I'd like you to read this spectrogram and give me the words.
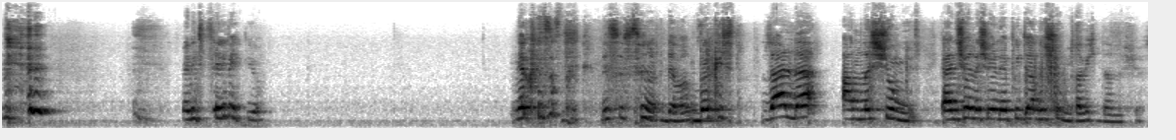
Ben hiç seni bekliyorum. Ne kızız? Ne sözsün? Devam. Bakışlarla anlaşıyor muyuz? Yani şöyle şöyle yapınca anlaşıyor muyuz? Tabii ki de anlaşıyoruz.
